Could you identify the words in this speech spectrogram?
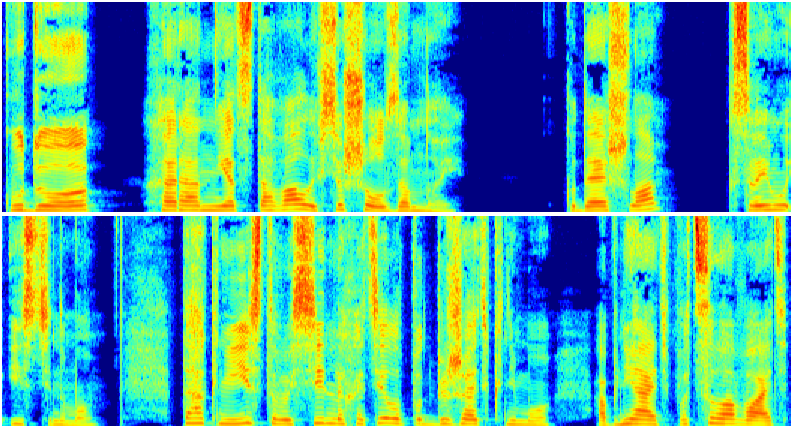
«Куда?» Харан не отставал и все шел за мной. Куда я шла? К своему истинному. Так неистово сильно хотела подбежать к нему, обнять, поцеловать.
